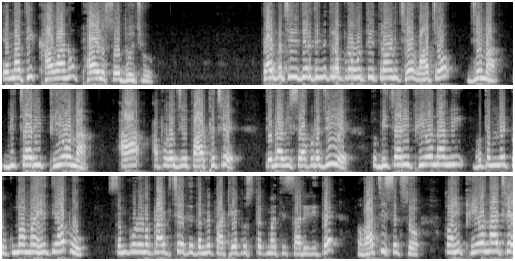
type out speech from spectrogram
એમાંથી ખાવાનું ફળ શોધું છું. ત્યાર પછી, વિદ્યાર્થી મિત્રો, પ્રવૃત્તિ ત્રણ છે, વાંચો, જેમાં બિચારી ફિયોના આ આપણો જે પાઠ છે, તેના વિશે આપણે જોઈએ. તો બિચારી ફિયોનાની હું તમને ટૂંકમાં માહિતી આપું. સંપૂર્ણ પાઠ છે તે તમે પાઠ્યપુસ્તકમાંથી સારી રીતે વાંચી શકશો. તો અહીં ફિયોના છે,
